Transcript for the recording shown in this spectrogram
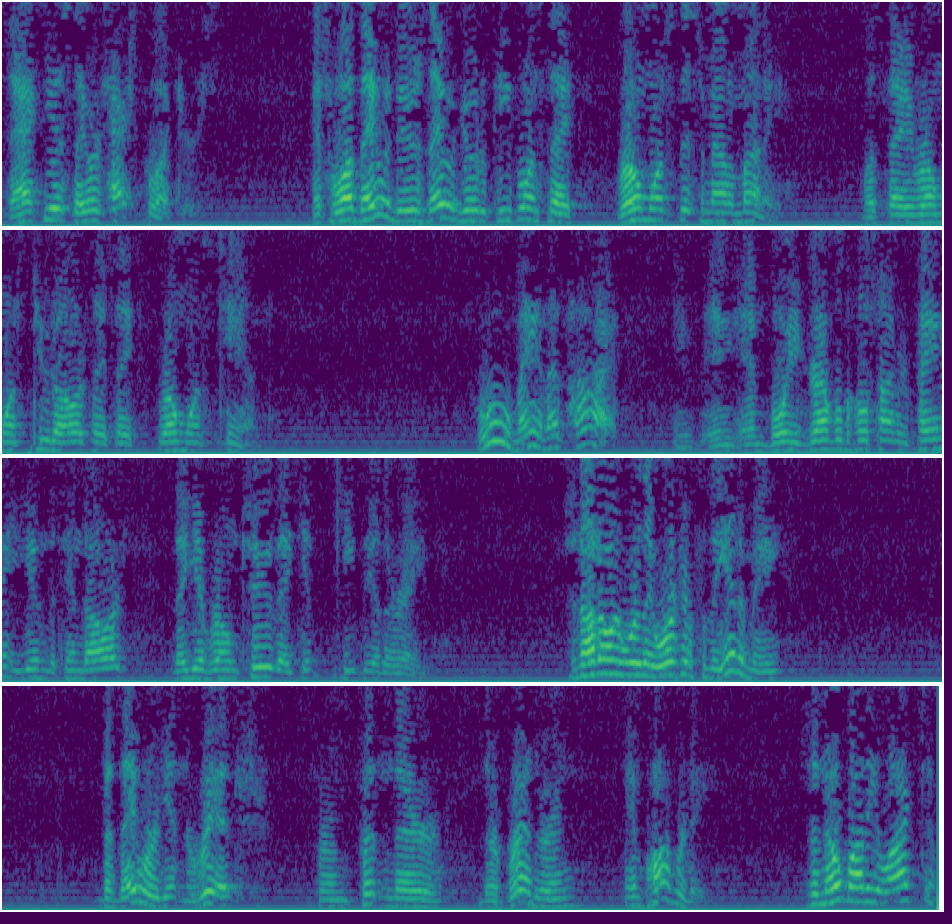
Zacchaeus, they were tax collectors. And so what they would do is they would go to people and say, Rome wants this amount of money. Let's say Rome wants two dollars. They'd say Rome wants ten. Ooh, man, that's high. And, and, boy, you grumble the whole time you're paying it. You give them the ten dollars. They give Rome two. They keep, keep the other eight. So not only were they working for the enemy, but they were getting rich from putting their their brethren in poverty. So nobody liked them.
